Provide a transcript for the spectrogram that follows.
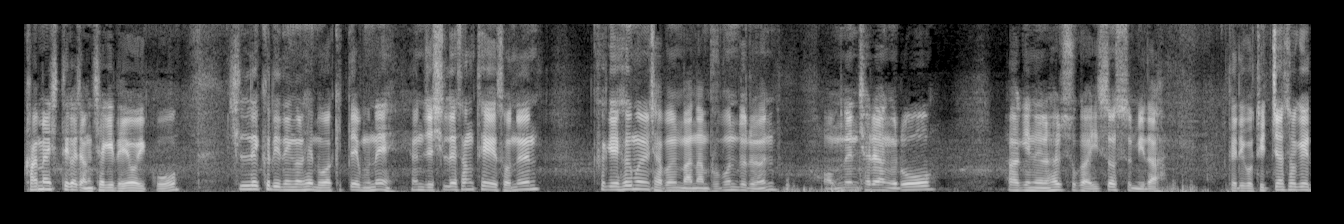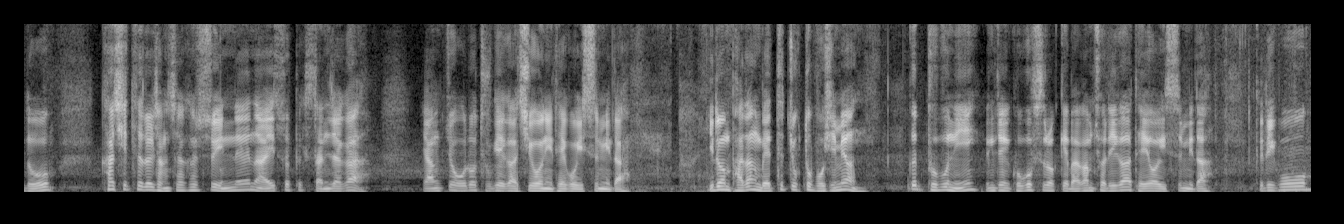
카멜 시트가 장착이 되어 있고 실내 클리닝을 해 놓았기 때문에 현재 실내 상태에서는 크게 흠을 잡을 만한 부분들은 없는 차량으로 확인을 할 수가 있었습니다. 그리고 뒷좌석에도 카시트를 장착할 수 있는 아이소픽스 단자가 양쪽으로 두 개가 지원이 되고 있습니다. 이런 바닥 매트 쪽도 보시면 끝 부분이 굉장히 고급스럽게 마감 처리가 되어 있습니다. 그리고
